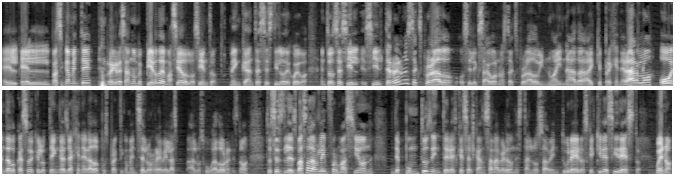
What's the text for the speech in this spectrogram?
el, básicamente, regresando, me pierdo demasiado, lo siento. Me encanta ese estilo de juego. Entonces, si el, si el terreno no está explorado o si el hexágono no está explorado y no hay nada, hay que pregenerarlo. O en dado caso de que lo tengas ya generado, pues prácticamente se lo revelas a los jugadores, ¿no? Entonces, les vas a dar la información de puntos de interés que se alcanzan a ver dónde están los aventureros. ¿Qué quiere decir esto? Bueno,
